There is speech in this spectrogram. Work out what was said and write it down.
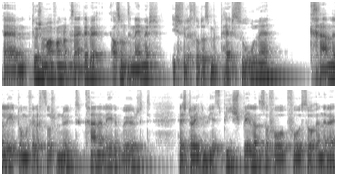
Ähm, du hast am Anfang noch gesagt, eben, als Unternehmer ist es vielleicht so, dass man Personen kennenlernt, die man vielleicht sonst nicht kennenlernen würde. Hast du irgendwie ein Beispiel oder so von, von so einer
